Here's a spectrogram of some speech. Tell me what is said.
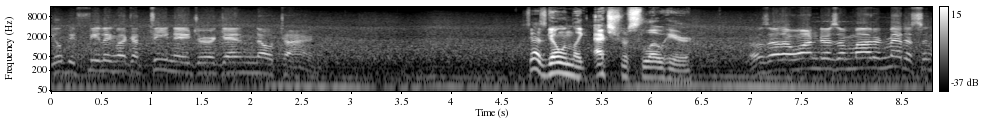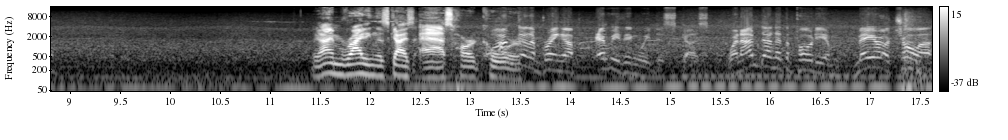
You'll be feeling like a teenager again in no time. This guy's going like extra slow here. Those are the wonders of modern medicine. Like, I'm riding this guy's ass Oh, I'm gonna bring up everything we discussed. When I'm done at the podium, Mayor Ochoa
